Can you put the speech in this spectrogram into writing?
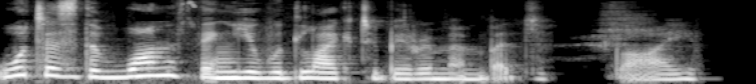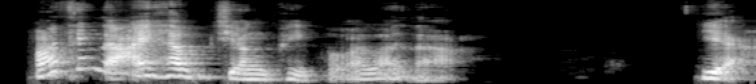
what is the one thing you would like to be remembered by I think that I helped young people. I like that. Yeah.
